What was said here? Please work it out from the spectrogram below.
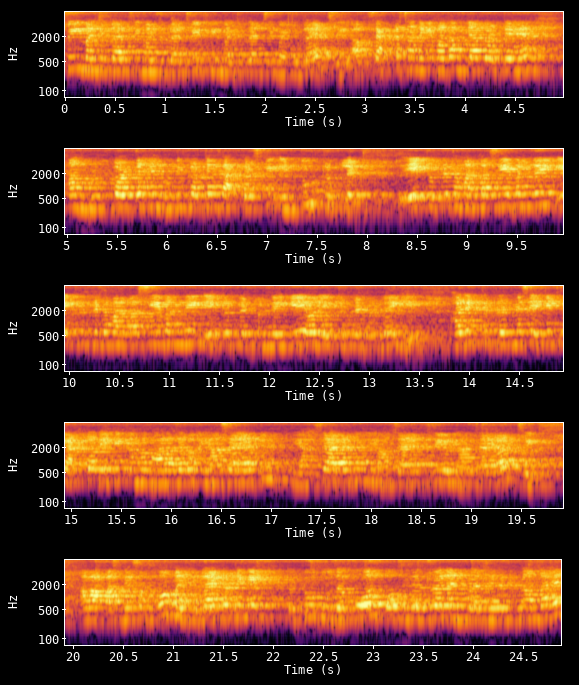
three multiply three multiply three three multiply three multiply three अब फैक्टर्स आने के बाद हम क्या करते हैं? हम ग्रुप करते हैं ग्रुपिंग करते हैं फैक्टर्स के इंटू ट्रिपलेट तो एक ट्रिपलेट हमारे पास ये बन गई, एक ट्रिपलेट हमारे पास ये बन गई, एक ट्रिपलेट बन गई ये और एक ट्रिपलेट बन गई ये। हर एक ट्रिपलेट में से एक एक फैक्टर एक एक नंबर बाहर आ जाएगा तो यहाँ से आया टू यहाँ से आया टू यहाँ से आया थ्री और यहाँ से आया थ्री अब आपस में सबको मल्टीप्लाई कर देंगे तो टू टू जो फोर फोर जो ट्वेल्व एंड ट्वेल्व जो कितना होता है?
